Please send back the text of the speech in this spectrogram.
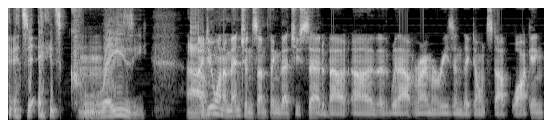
it's it's mm-hmm. crazy. Um, I do want to mention something that you said about uh, without rhyme or reason they don't stop walking.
